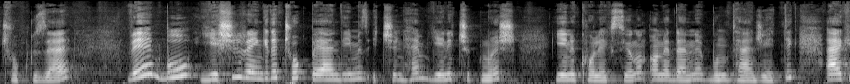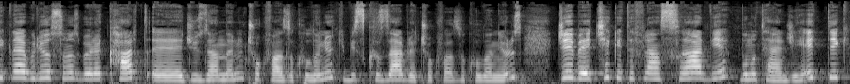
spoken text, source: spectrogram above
çok güzel. Ve bu yeşil rengi de çok beğendiğimiz için hem yeni çıkmış yeni koleksiyonun o nedenle bunu tercih ettik. Erkekler biliyorsunuz böyle kart e, cüzdanlarını çok fazla kullanıyor ki biz kızlar bile çok fazla kullanıyoruz. Cebe, çekete falan sığar diye bunu tercih ettik.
